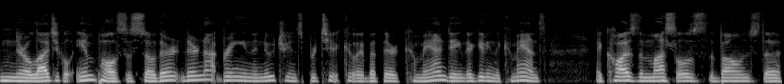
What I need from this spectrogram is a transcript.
neurological impulses. So they're they're not bringing the nutrients particularly, but they're commanding. They're giving the commands that cause the muscles, the bones, the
